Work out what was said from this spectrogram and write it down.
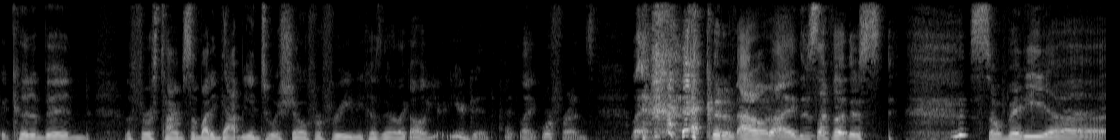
It could have been the first time somebody got me into a show for free because they were like, "Oh, you're you're good. I- Like we're friends." Like I could have. I don't know. I just I feel like there's so many uh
